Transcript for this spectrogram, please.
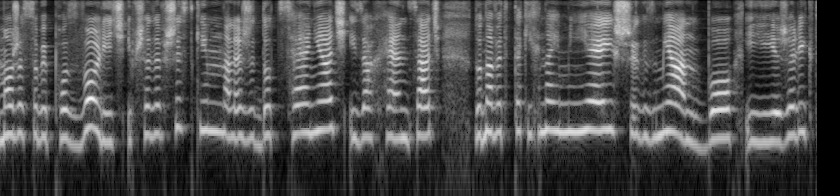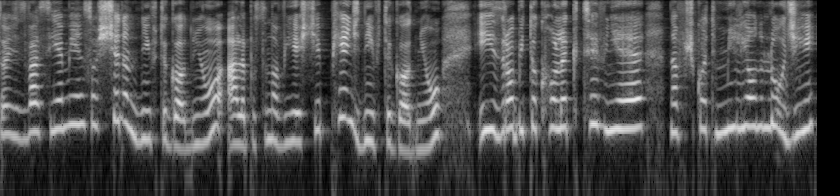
może sobie pozwolić i przede wszystkim należy doceniać i zachęcać do nawet takich najmniejszych zmian, bo jeżeli ktoś z Was je mięso 7 dni w tygodniu, ale postanowi jeść je 5 dni w tygodniu i zrobi to kolektywnie na przykład milion ludzi,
